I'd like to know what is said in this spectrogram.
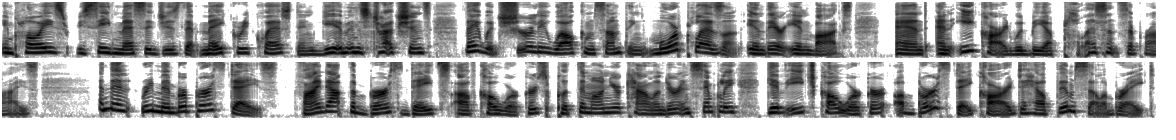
Employees receive messages that make requests and give instructions. They would surely welcome something more pleasant in their inbox, and an e card would be a pleasant surprise. And then remember birthdays. Find out the birth dates of coworkers, put them on your calendar, and simply give each coworker a birthday card to help them celebrate.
